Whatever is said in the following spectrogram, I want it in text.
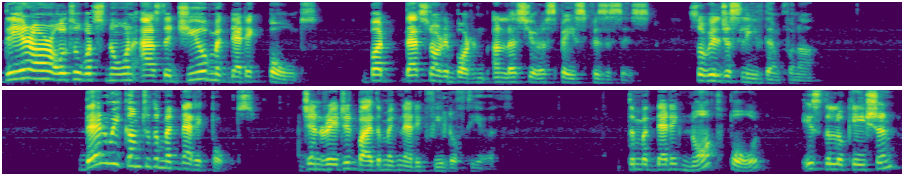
There are also what's known as the geomagnetic poles, but that's not important unless you're a space physicist. So we'll just leave them for now. Then we come to the magnetic poles generated by the magnetic field of the Earth. The magnetic north pole is the location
